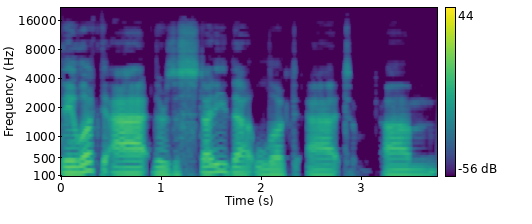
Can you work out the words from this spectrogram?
they looked at, there's a study that looked at um,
